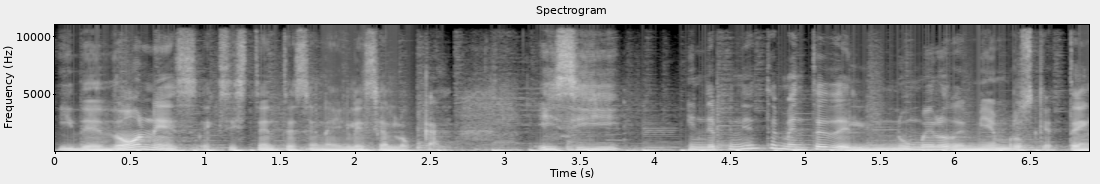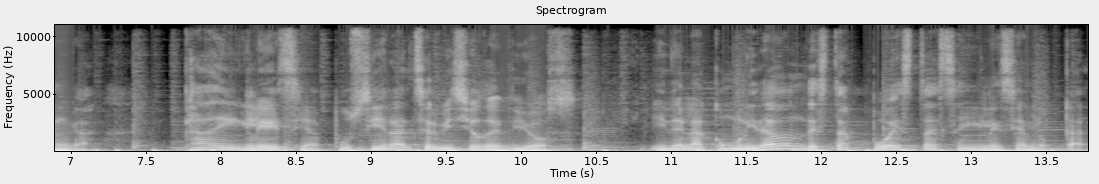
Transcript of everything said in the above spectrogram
y de dones existentes en la iglesia local. Y si independientemente del número de miembros que tenga, cada iglesia pusiera al servicio de Dios y de la comunidad donde está puesta esa iglesia local,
